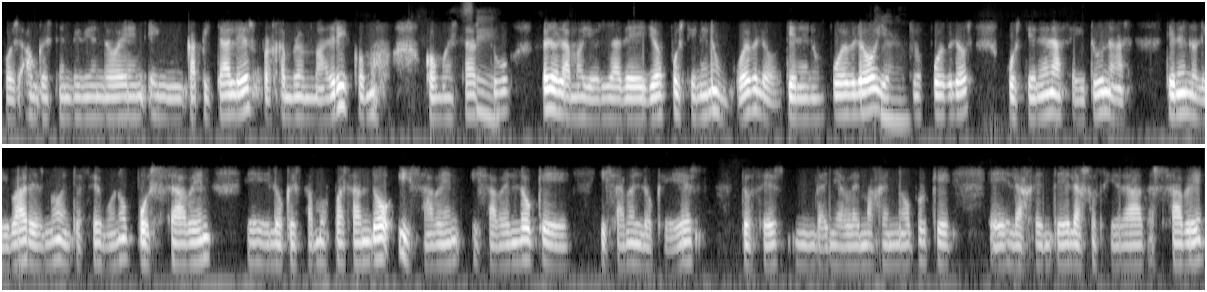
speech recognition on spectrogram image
pues aunque estén viviendo en, en capitales, por ejemplo en Madrid, como, como estás tú, pero la mayoría de ellos pues tienen un pueblo, tienen un pueblo y en muchos pueblos pues tienen aceitunas tienen olivares, ¿no? Entonces, bueno, pues saben eh, lo que estamos pasando y saben y saben lo que y saben lo que es. Entonces, dañar la imagen no, porque eh, la gente, la sociedad sabe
